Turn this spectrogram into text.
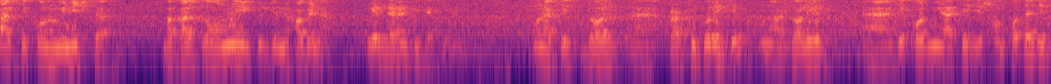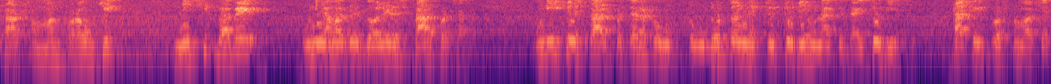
কালকে কোনো মিনিস্টার বা কালকে অন্য এমপির জন্য হবে না, এর গ্যারান্টিটা কে নেবে? ওনাকে দল প্রার্থী করেছে, ওনার দলের যে কর্মী আছে, যে সম্পদ আছে, তার সম্মান করা উচিত। নিশ্চিতভাবে উনি আমাদের দলের স্টার প্রচারক। উনি তো স্টার প্রচারক ঊর্ধ্বতন নেতৃত্ব যে ওনাকে দায়িত্ব দিয়েছে, তাকেই প্রশ্নবাচক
